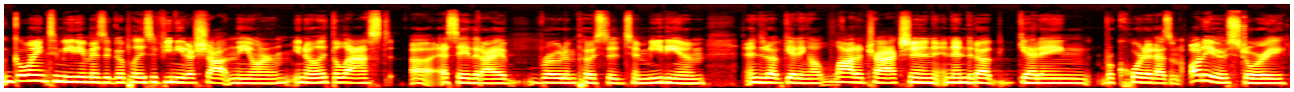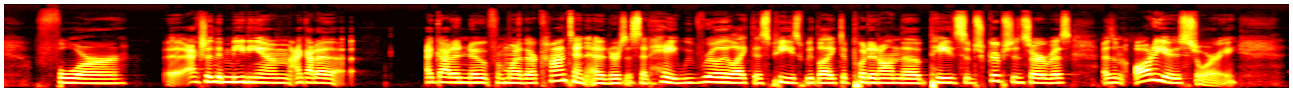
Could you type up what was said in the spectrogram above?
going to Medium is a good place if you need a shot in the arm. You know, like the last uh, essay that I wrote and posted to Medium ended up getting a lot of traction and ended up getting recorded as an audio story for uh, actually the Medium. I got a I got a note from one of their content editors that said, Hey, we really like this piece. We'd like to put it on the paid subscription service as an audio story.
